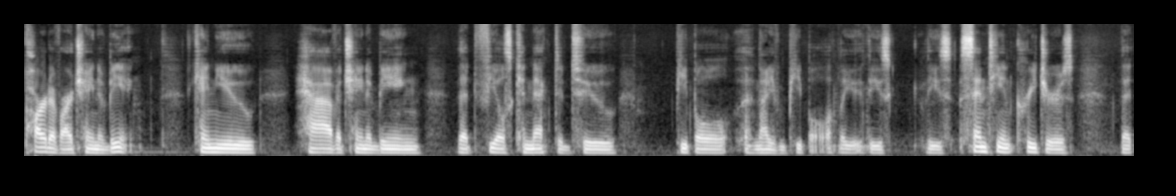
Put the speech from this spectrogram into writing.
part of our chain of being. Can you have a chain of being that feels connected to people, uh, not even people, these these sentient creatures that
